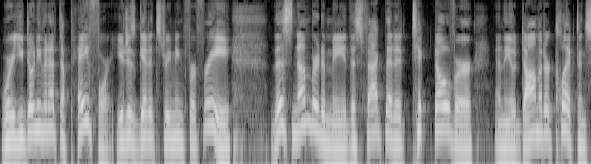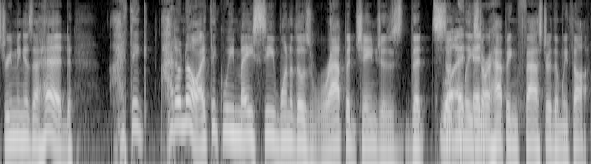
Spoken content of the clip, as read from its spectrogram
where you don't even have to pay for it. You just get it streaming for free. This number to me, this fact that it ticked over and the odometer clicked and streaming is ahead, I think I don't know. I think we may see one of those rapid changes that suddenly and- start happening faster than we thought.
